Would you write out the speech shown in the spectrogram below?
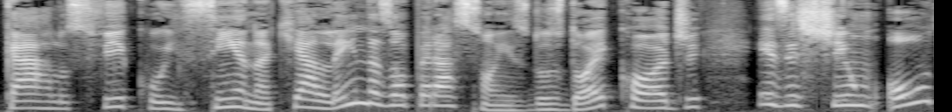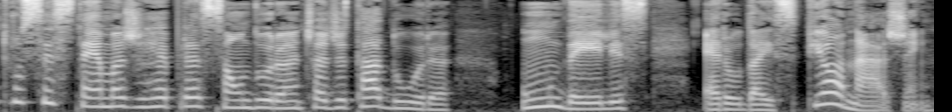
Carlos Fico ensina que, além das operações dos DOI-COD, existiam outros sistemas de repressão durante a ditadura. Um deles era o da espionagem.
